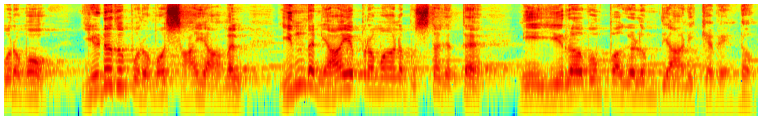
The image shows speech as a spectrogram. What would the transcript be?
புறமோ இடது புறமோ சாயாமல் இந்த நியாயப்பிரமாண புஸ்தகத்தை நீ இரவும் பகலும் தியானிக்க வேண்டும்.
